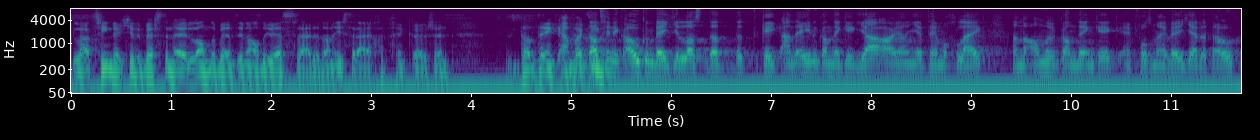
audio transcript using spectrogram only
laat zien dat je de beste Nederlander bent in al die wedstrijden, dan is er eigenlijk geen keuze. En dat denk Ja, ik. maar dat vind ik ook een beetje last. Dat, dat, kijk, aan de ene kant denk ik, ja Arjan, je hebt helemaal gelijk. Aan de andere kant denk ik, en volgens mij weet jij dat ook,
